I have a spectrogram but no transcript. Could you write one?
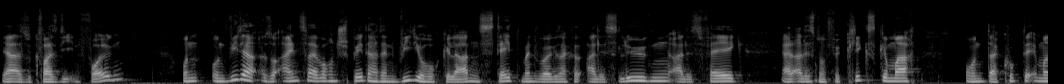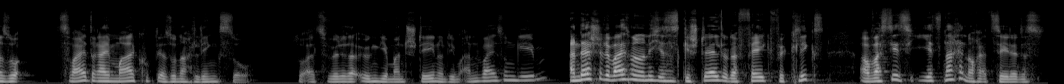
Ja, also quasi die ihn folgen. Und, und wieder, also ein, zwei Wochen später, hat er ein Video hochgeladen, ein Statement, wo er gesagt hat, alles Lügen, alles Fake. Er hat alles nur für Klicks gemacht. Und da guckt er immer so, zwei, dreimal guckt er so nach links so. So als würde da irgendjemand stehen und ihm Anweisungen geben. An der Stelle weiß man noch nicht, ist es gestellt oder fake für Klicks. Aber was ich jetzt, jetzt nachher noch erzähle, das,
